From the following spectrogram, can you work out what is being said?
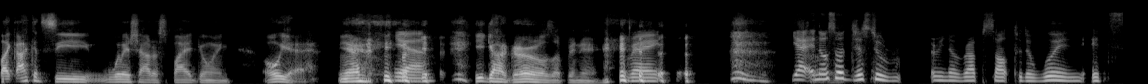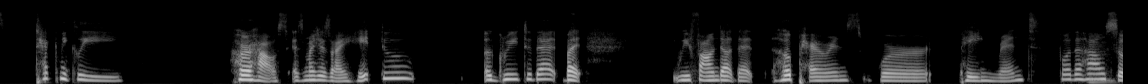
like I could see Wish out of spite going, oh yeah, yeah, Yeah. he got girls up in there, right. Yeah, and also just to you know rub salt to the wound, it's technically her house. As much as I hate to agree to that, but we found out that her parents were paying rent for the house, Mm. so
